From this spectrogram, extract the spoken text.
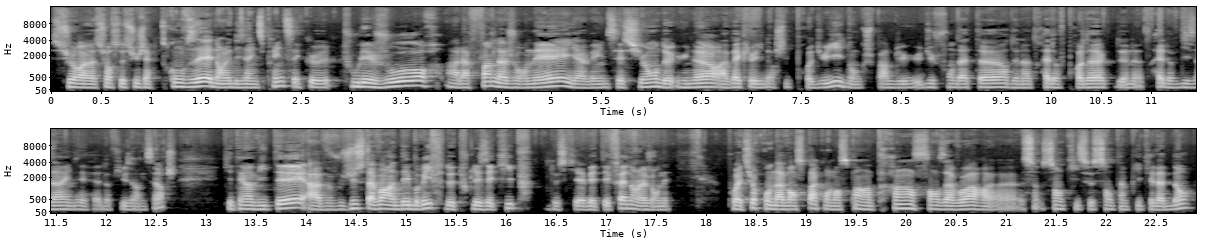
sur euh, sur ce sujet. Ce qu'on faisait dans le design sprint, c'est que tous les jours, à la fin de la journée, il y avait une session de une heure avec le leadership produit. Donc, je parle du, du fondateur, de notre head of product, de notre head of design et head of user research, qui était invité à juste avoir un débrief de toutes les équipes de ce qui avait été fait dans la journée pour être sûr qu'on n'avance pas, qu'on lance pas un train sans avoir, euh, sans, qu'ils se sentent impliqués là-dedans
